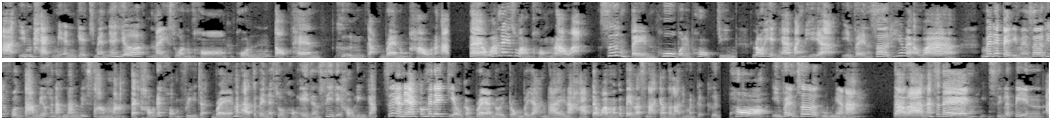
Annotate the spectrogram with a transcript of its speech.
อ่า impact มี engagement เยอะๆ ในส่วนของผลตอบแทนคืนกับแบรนด์ของเขานะคะ แต่ว่าในส่วนของเราอะ ซึ่งเป็นผู้บริโภคจริง เราเห็นงานบางทีอะอินฟลูเอนเซอร์ที่แบบว่าไม่ได้เป็นอินฟลูเอนเซอร์ที่คนตามเยอะขนาดนั้นด้วยซ้ำอะแต่เขาได้ของฟรีจากแบรนด์มันอาจจะเป็นในส่วนของเอเจนซี่ที่เขาลิงก์กัน ซึ่งอันนี้ก็ไม่ได้เกี่ยวกับแบรนด์โดยตรงแต่อย่างใดนะคะ แต่ว่ามันก็เป็นลักษณะการตลาดที่มันเกิดขึ้น พออินฟลูเอนเซอร์กลุ่มนี้นะดารานักแสดงศิลปินไอ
